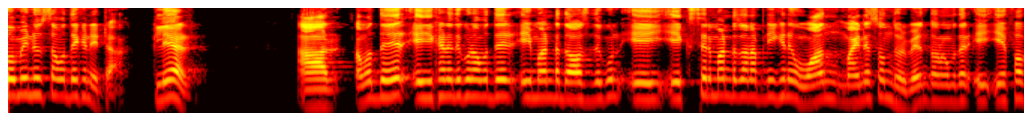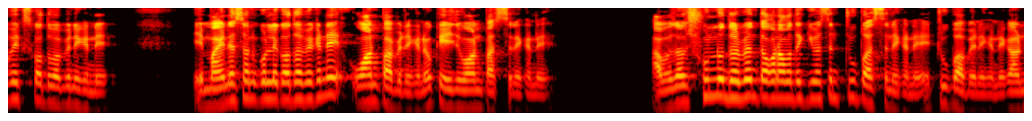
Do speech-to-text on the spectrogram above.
ডোমেন হচ্ছে আমাদের এখানে এটা ক্লিয়ার আর আমাদের এই এখানে দেখুন, আমাদের এই মানটা দেওয়া আছে, দেখুন, এই এক্সের মানটা যখন আপনি এখানে ওয়ান মাইনাস ওয়ান ধরবেন, তখন আমাদের এই এফ অফ এক্স কত পাবেন এখানে? এই মাইনাস ওয়ান করলে কত হবে এখানে? ওয়ান পাবেন এখানে ওকে এই যে ওয়ান পাচ্ছেন এখানে। আবার যখন শূন্য ধরবেন, তখন আমাদের কি পাচ্ছেন? টু পাচ্ছেন এখানে টু পাবেন এখানে, কারণ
